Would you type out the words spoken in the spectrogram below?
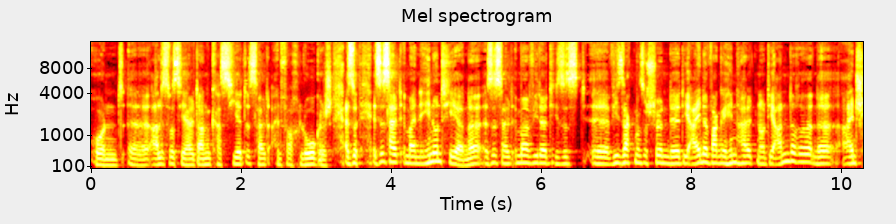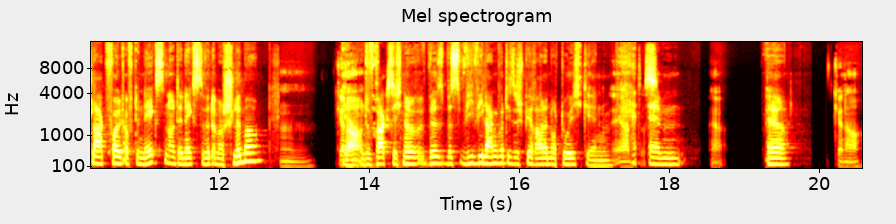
und äh, alles, was sie halt dann kassiert, ist halt einfach logisch. Also es ist halt immer ein Hin und Her, ne? Es ist halt immer wieder dieses, äh, wie sagt man so schön, der, die eine Wange hinhalten und die andere, ne? Ein Schlag folgt auf den nächsten und der nächste wird immer schlimmer. Mhm. Genau. Ja, und du fragst dich, ne, bis, bis wie, wie lang wird diese Spirale noch durchgehen? Ja, das, ähm, ja. ja. Genau.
